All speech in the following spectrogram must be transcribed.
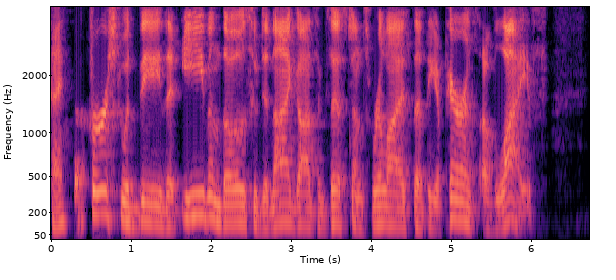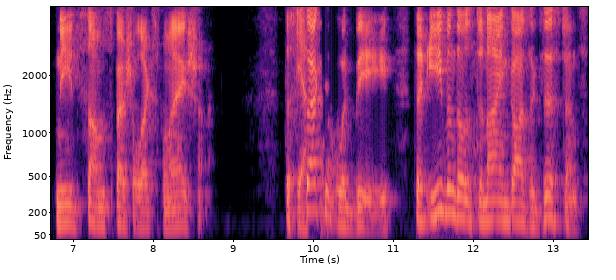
Okay. The first would be that even those who deny God's existence realize that the appearance of life needs some special explanation. The Yes. second would be that even those denying God's existence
